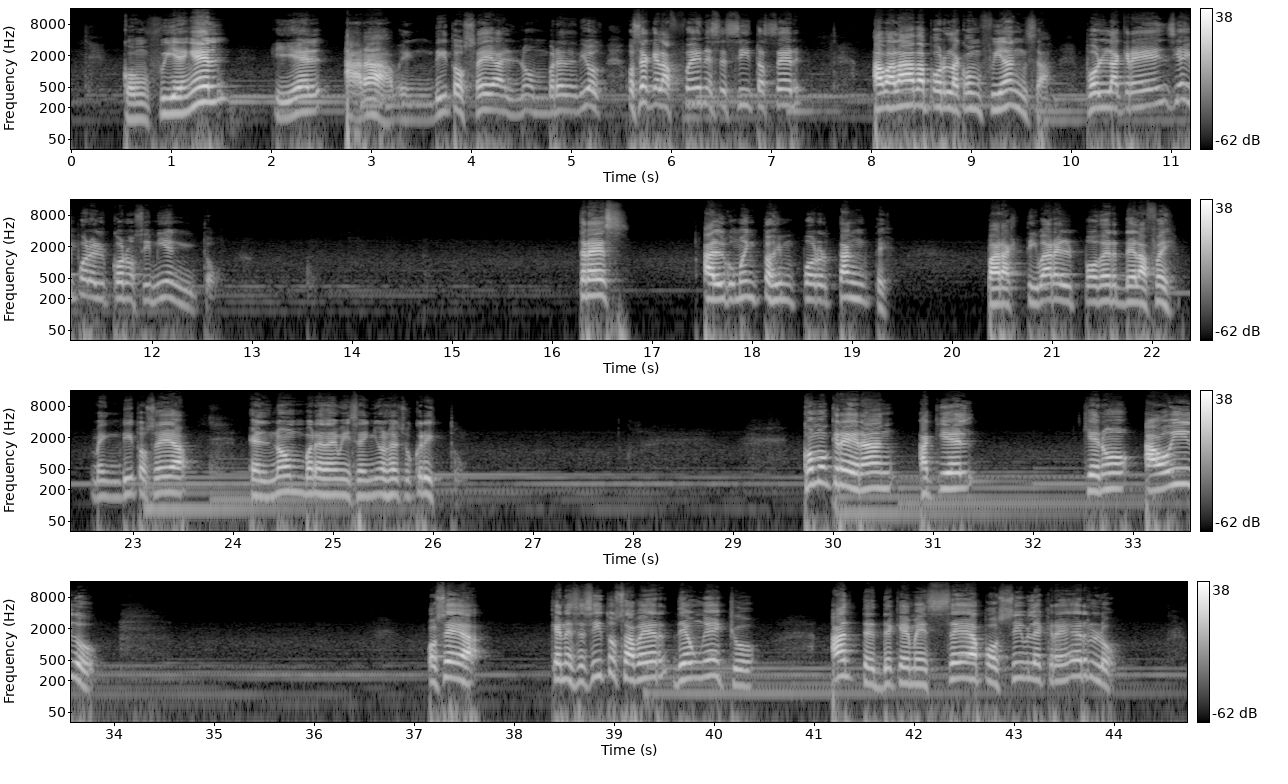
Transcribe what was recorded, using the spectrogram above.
confía en Él y Él hará. Bendito sea el nombre de Dios. O sea que la fe necesita ser avalada por la confianza, por la creencia y por el conocimiento. Tres argumentos importantes para activar el poder de la fe. Bendito sea el nombre de mi Señor Jesucristo. ¿Cómo creerán aquel que no ha oído? O sea, que necesito saber de un hecho antes de que me sea posible creerlo.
